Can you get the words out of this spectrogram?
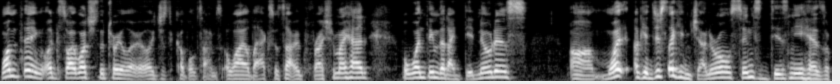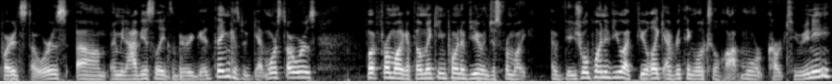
One thing, like, so I watched the trailer like just a couple of times a while back, so it's not like fresh in my head. But one thing that I did notice, um, what okay, just like in general, since Disney has acquired Star Wars, um, I mean, obviously it's a very good thing because we get more Star Wars. But from like a filmmaking point of view and just from like a visual point of view, I feel like everything looks a lot more cartoony.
